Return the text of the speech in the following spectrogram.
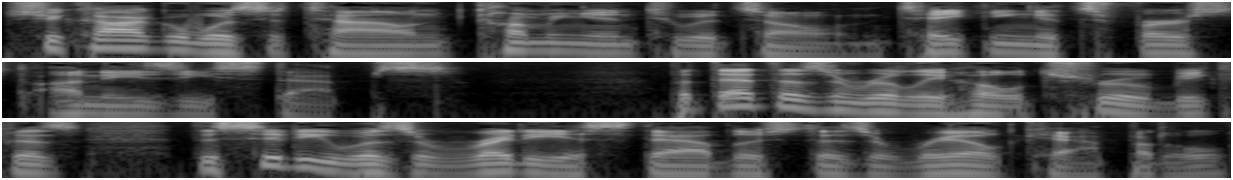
Chicago was a town coming into its own, taking its first uneasy steps. But that doesn't really hold true because the city was already established as a rail capital,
